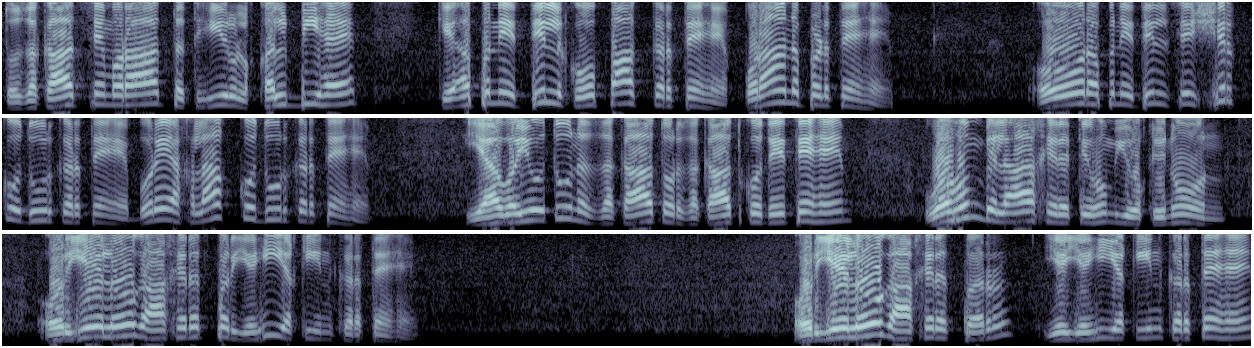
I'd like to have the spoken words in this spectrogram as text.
تو زکوٰۃ سے مراد تطہیر القلب بھی ہے کہ اپنے دل کو پاک کرتے ہیں، قرآن پڑھتے ہیں، اور اپنے دل سے شرک کو دور کرتے ہیں، برے اخلاق کو دور کرتے ہیں۔ یا ویوتون زکوٰۃ اور زکوٰۃ کو دیتے ہیں۔ وہ بالآخرت ہم یوقنون اور یہ لوگ آخرت پر یہی یقین کرتے ہیں۔ اور یہ لوگ آخرت پر یہ یہی یقین کرتے ہیں۔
